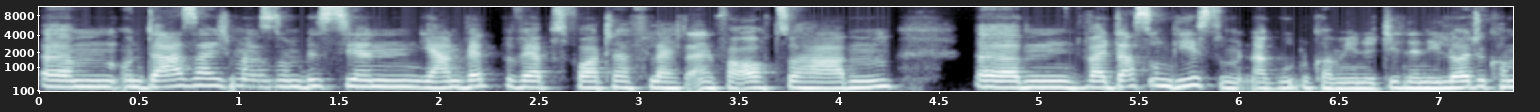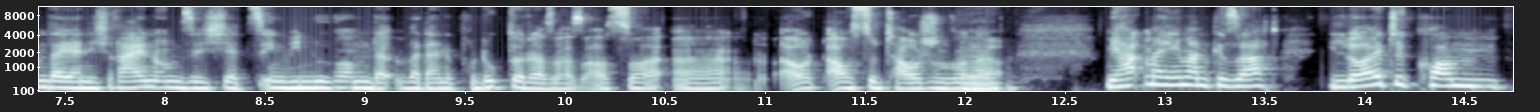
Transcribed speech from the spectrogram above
Ähm, und da sage ich mal so ein bisschen, ja, einen Wettbewerbsvorteil vielleicht einfach auch zu haben, ähm, weil das umgehst du mit einer guten Community, denn die Leute kommen da ja nicht rein, um sich jetzt irgendwie nur um da, über deine Produkte oder sowas auszu, äh, auszutauschen, sondern ja. mir hat mal jemand gesagt, die Leute kommen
